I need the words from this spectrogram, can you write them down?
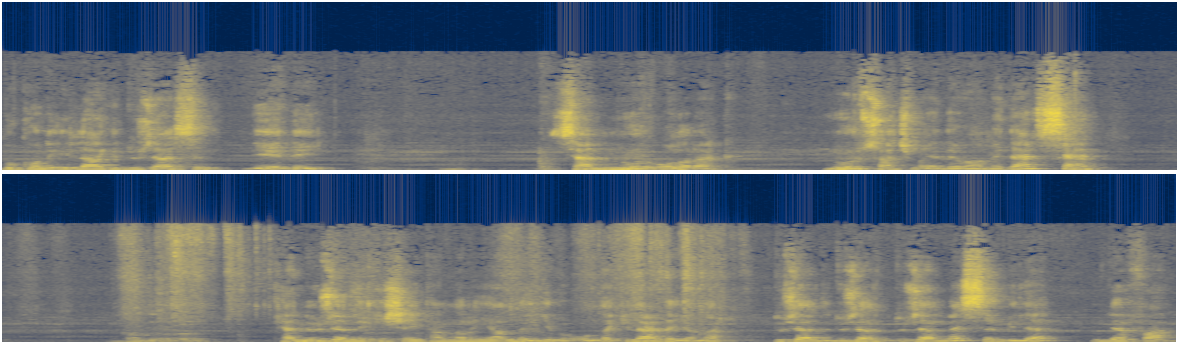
bu konu illaki düzelsin diye değil. Sen nur olarak nur saçmaya devam edersen kendi üzerindeki şeytanların yandığı gibi ondakiler de yanar. Düzeldi düzeldi. Düzelmezse bile bu defa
